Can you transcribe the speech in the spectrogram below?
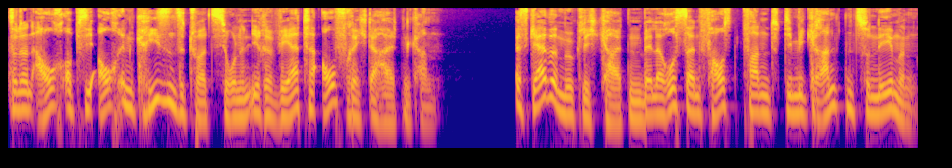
sondern auch, ob sie auch in Krisensituationen ihre Werte aufrechterhalten kann. Es gäbe Möglichkeiten, Belarus sein Faustpfand, die Migranten zu nehmen,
